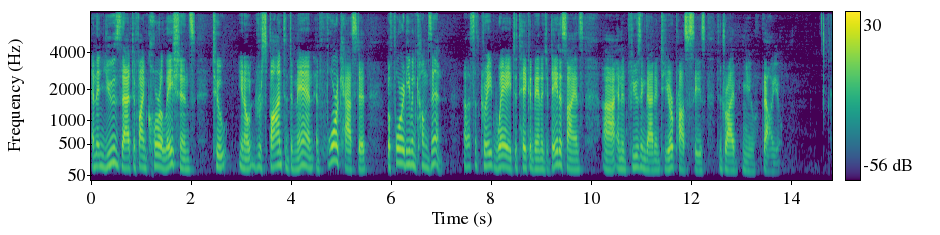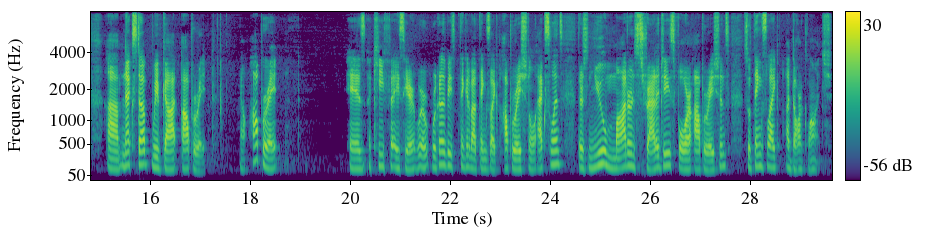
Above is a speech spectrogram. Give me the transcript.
and then use that to find correlations to you know, respond to demand and forecast it before it even comes in. Now that's a great way to take advantage of data science uh, and infusing that into your processes to drive new value. Um, next up, we've got operate. Now, operate is a key phase here. We're, we're going to be thinking about things like operational excellence. There's new modern strategies for operations. So things like a dark launch.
